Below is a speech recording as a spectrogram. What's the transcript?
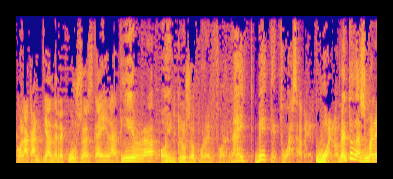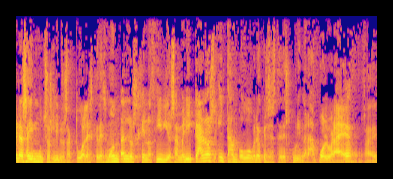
con la cantidad de recursos que hay en la Tierra, o incluso por el Fortnite. Vete tú a saber. Bueno, de todas maneras hay muchos libros actuales que desmontan los genocidios y tampoco creo que se esté descubriendo la pólvora, ¿eh? O sea,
